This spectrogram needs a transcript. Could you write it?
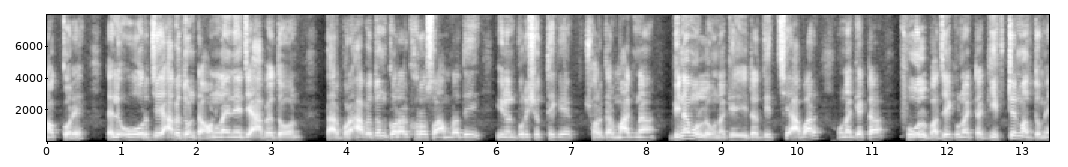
নক করে, তাহলে ওর যে আবেদনটা অনলাইনে যে আবেদন, তারপর আবেদন করার খরচও আমরা দেই, ইউনিয়ন পরিষদ থেকে সরকার মাগনা বিনামূল্যে ওনাকে এটা দিচ্ছে, আবার ওনাকে একটা ফুল বা যে কোনো একটা গিফটের মাধ্যমে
